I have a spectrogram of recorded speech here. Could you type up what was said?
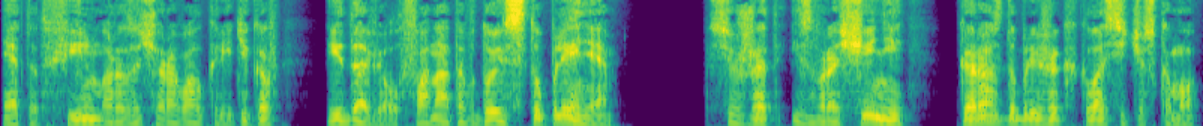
Этот фильм разочаровал критиков и довел фанатов до исступления. Сюжет извращений гораздо ближе к классическому.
